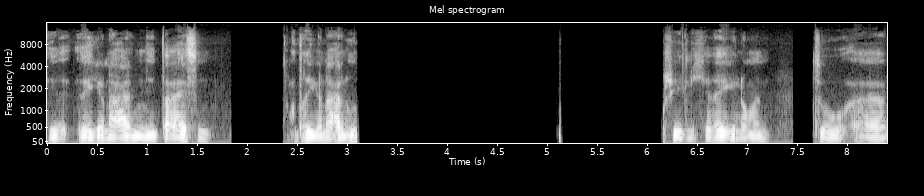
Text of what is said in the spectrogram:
die regionalen Interessen und regionalen unterschiedliche Regelungen zu, äh,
